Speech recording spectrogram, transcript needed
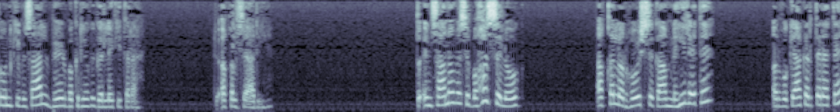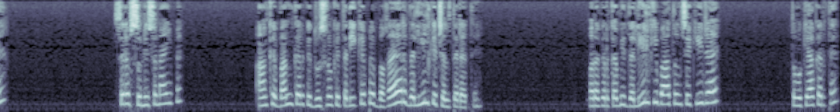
تو ان کی مثال بھیڑ بکریوں کے گلے کی طرح ہے، جو عقل سے آ رہی ہیں۔ تو انسانوں میں سے بہت سے لوگ عقل اور ہوش سے کام نہیں لیتے، اور وہ کیا کرتے رہتے ہیں؟ صرف سنی سنائی پہ۔ آنکھیں بند کر کے دوسروں کے طریقے پہ بغیر دلیل کے چلتے رہتے ہیں۔ اور اگر کبھی دلیل کی بات ان سے کی جائے، تو وہ کیا کرتے ہیں؟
